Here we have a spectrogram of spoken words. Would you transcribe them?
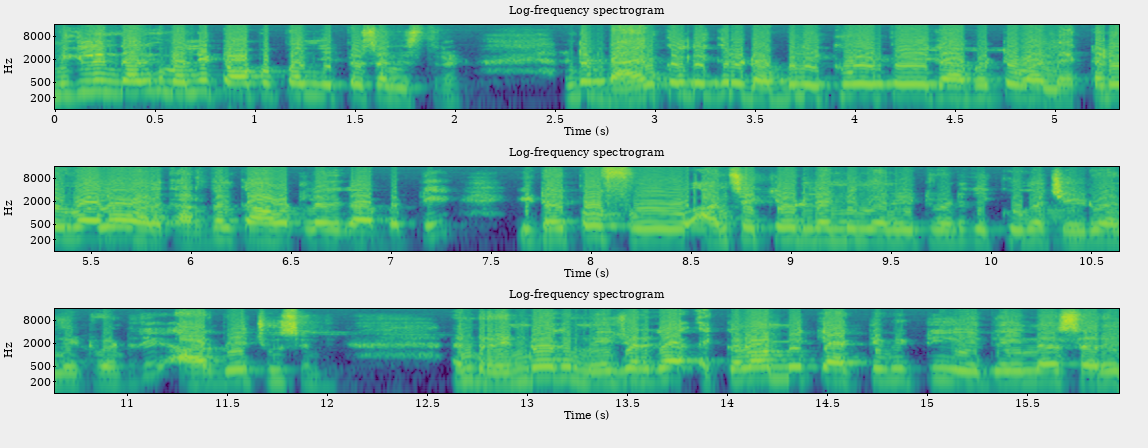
మిగిలిన దానికి మళ్ళీ టాప్ అప్ అని చెప్పేసి అని ఇస్తున్నాడు. అంటే బ్యాంకుల దగ్గర డబ్బులు ఎక్కువైపోయాయి కాబట్టి వాళ్ళు ఎక్కడ ఇవ్వాలో వాళ్ళకి అర్థం కావట్లేదు కాబట్టి ఈ టైప్ ఆఫ్ అన్సెక్యూర్డ్ లెండింగ్ అనేటువంటిది ఎక్కువగా చేయడం అనేటువంటిది ఆర్బీఐ చూసింది. అండ్ రెండోది మేజర్గా ఎకనామిక్ యాక్టివిటీ ఏదైనా సరే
